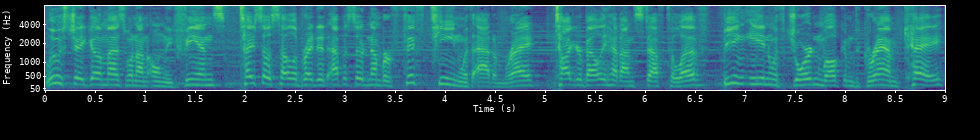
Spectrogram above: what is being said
Luis J. Gomez went on Only OnlyFans. Tyso celebrated episode number 15 with Adam Ray. Tiger Belly had on Steph Tolev. Being Ian with Jordan welcomed Graham K.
